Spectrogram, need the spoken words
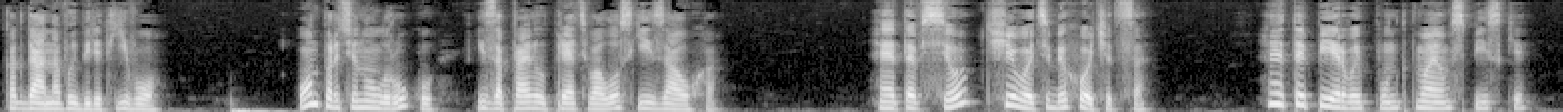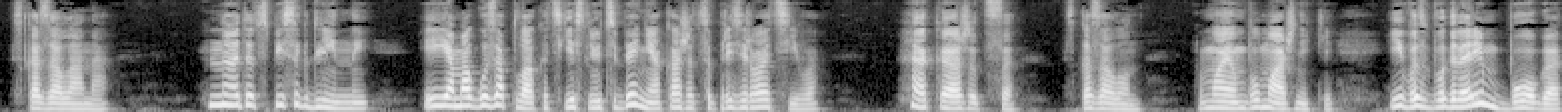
когда она выберет его. Он протянул руку и заправил прядь волос ей за ухо. «Это все, чего тебе хочется?» «Это первый пункт в моем списке», — сказала она. «Но этот список длинный, и я могу заплакать, если у тебя не окажется презерватива». «Окажется», — сказал он, — «в моем бумажнике, и возблагодарим Бога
